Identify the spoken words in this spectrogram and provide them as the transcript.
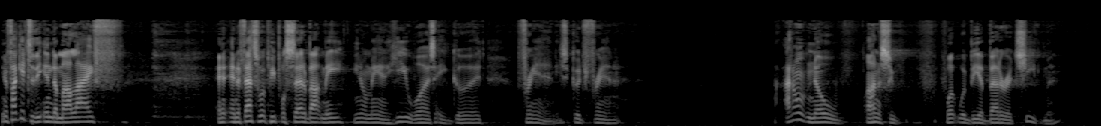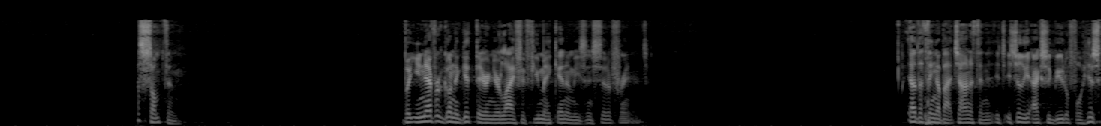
You know, if I get to the end of my life and, and if that's what people said about me, you know, man, he was a good friend. He's a good friend. I don't know, honestly, what would be a better achievement. That's something. But you're never going to get there in your life if you make enemies instead of friends. The other thing about Jonathan, it's really actually beautiful. His,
